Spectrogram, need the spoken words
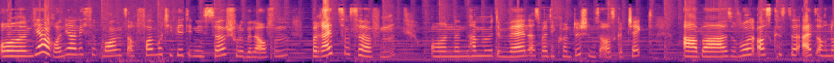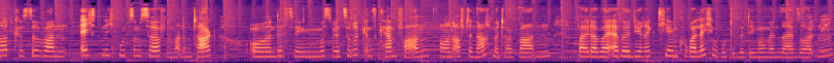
und ja, Ronja und ich sind morgens auch voll motiviert in die Surfschule gelaufen, bereit zum Surfen. Und dann haben wir mit dem Van erstmal die Conditions ausgecheckt. Aber sowohl Ostküste als auch Nordküste waren echt nicht gut zum Surfen an einem Tag. Und deswegen mussten wir zurück ins Camp fahren und auf den Nachmittag warten, weil da bei Ebbe direkt hier in Coralejo gute Bedingungen sein sollten.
